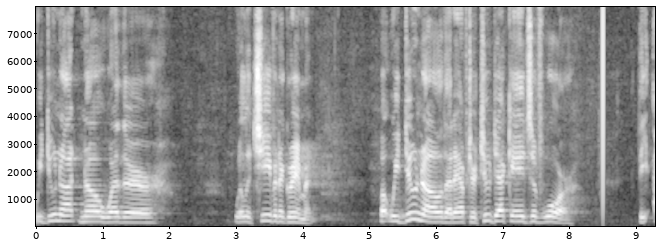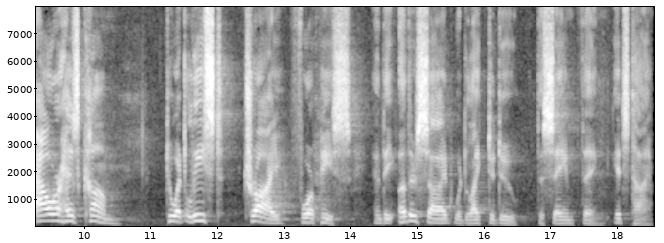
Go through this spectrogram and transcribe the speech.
We do not know whether we'll achieve an agreement But we do know that after two decades of war, the hour has come to at least try for peace, and the other side would like to do the same thing. It's time.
